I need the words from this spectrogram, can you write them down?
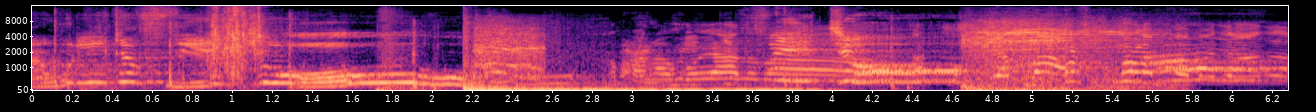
I will defeat you! Will koyarım ha. defeat you! Yapma, yapma bacağını.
